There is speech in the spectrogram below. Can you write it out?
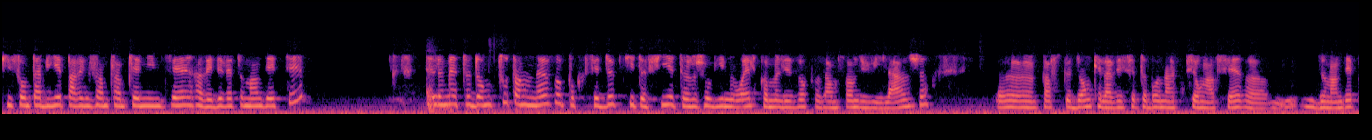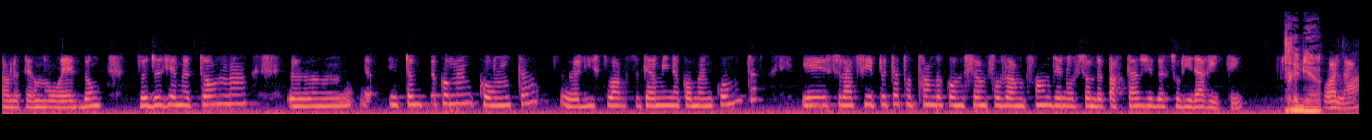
qui sont habillées par exemple en plein hiver avec des vêtements d'été, elles mettent donc tout en œuvre pour que ces deux petites filles aient un joli Noël comme les autres enfants du village. euh, parce que donc elle avait cette bonne action à faire euh, demandée par le Père Noël. Donc ce deuxième tome euh, est un peu comme un conte. L'histoire se termine comme un conte et cela fait peut-être prendre conscience aux enfants des notions de partage et de solidarité. Très bien. Voilà.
